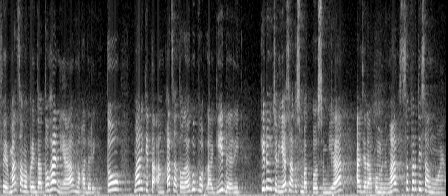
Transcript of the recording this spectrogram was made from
firman sama perintah Tuhan ya. Maka dari itu, mari kita angkat satu lagu lagi dari Kidung Ceria 149, Ajar Aku Mendengar Seperti Samuel.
